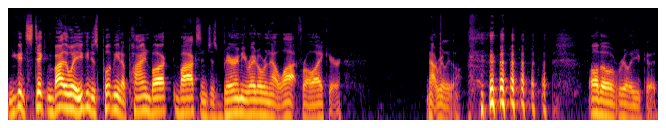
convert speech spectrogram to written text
You can stick, and by the way, you can just put me in a pine box and just bury me right over in that lot for all I care. Not really, though. Although, really, you could.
